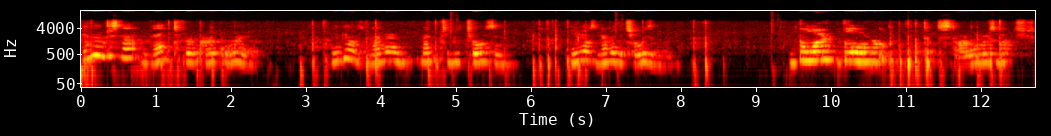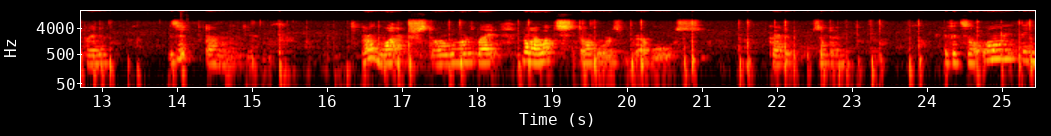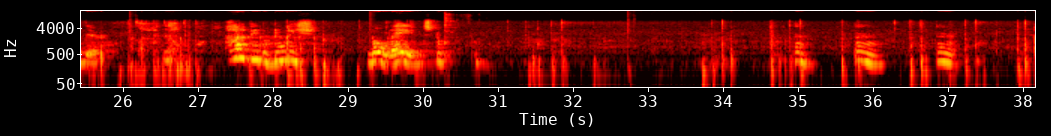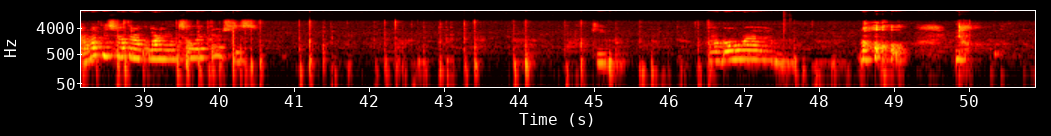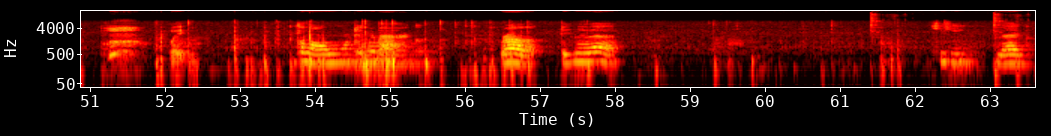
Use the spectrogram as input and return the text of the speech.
Maybe I'm just not meant for a parkour. Maybe I was never meant to be chosen. Maybe I was never the chosen one. Door, door. Star Wars much, kind of. Is it? I don't know. I don't watch Star Wars, but no, I watch Star Wars Rebels. Kind of, sometimes. If it's the only thing there. How do people do this? No lane, stupid. Mm, mm, mm. I'm not gonna start the recording until I finish this. Keep I'm going. No. No. Wait. Come on, take me back. Bruh, take me back. Hehe, lag.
